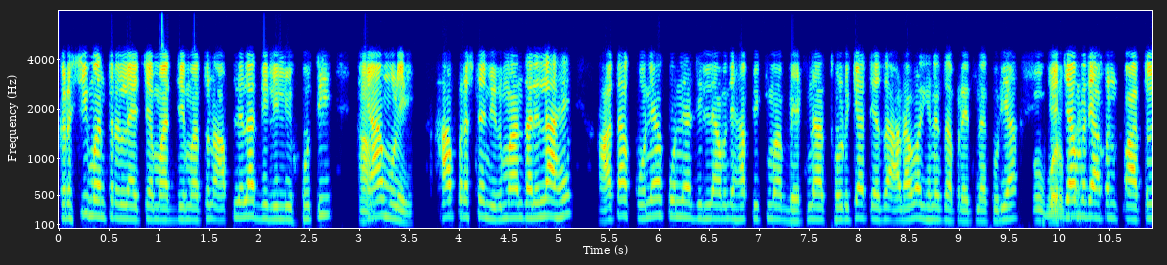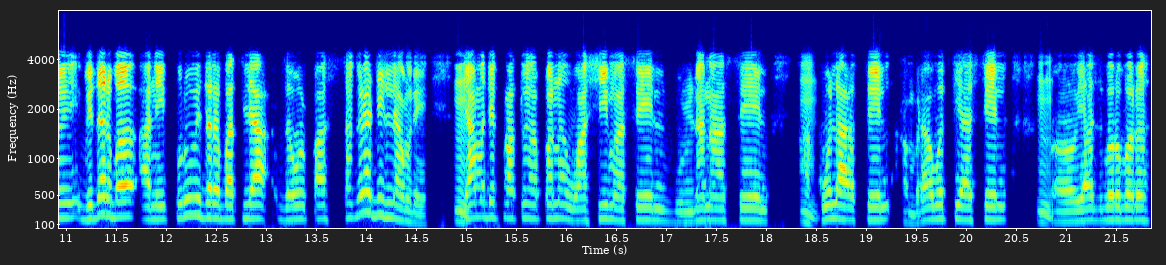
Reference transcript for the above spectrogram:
कृषी मंत्रालयाच्या माध्यमातून आपल्याला दिलेली होती. त्यामुळे हा प्रश्न निर्माण झालेला आहे आता कोण्या कोण्या जिल्ह्यामध्ये हा पीक विमा भेटणार थोडक्यात याचा आढावा घेण्याचा प्रयत्न करूया हो बरोबर. याच्यामध्ये आपण पाहतोय विदर्भ आणि पूर्व विदर्भातल्या जवळपास सगळ्या जिल्ह्यामध्ये हम्म. यामध्ये पाहतोय आपण वाशिम असेल बुलढाणा असेल हम्म. अकोला असेल अमरावती असेल हम्म. अ, याचबरोबर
